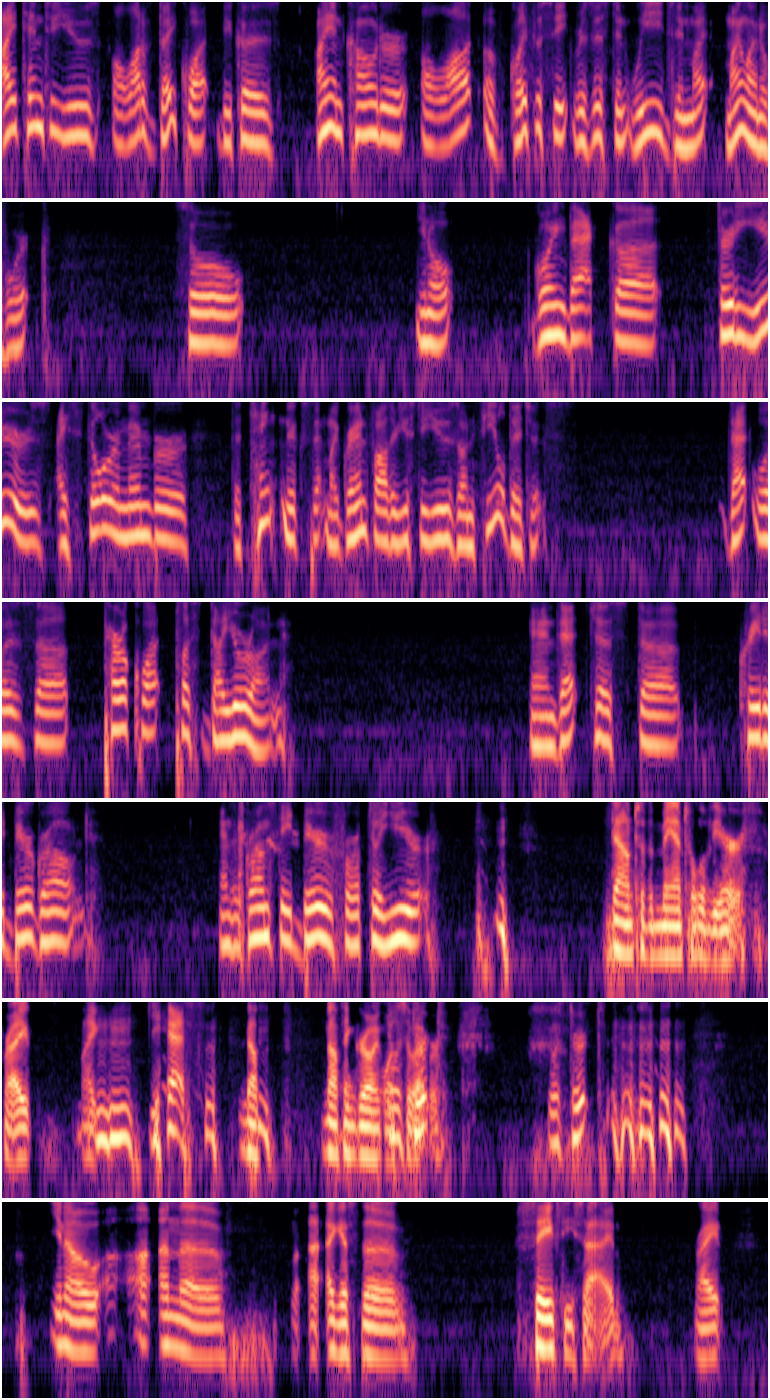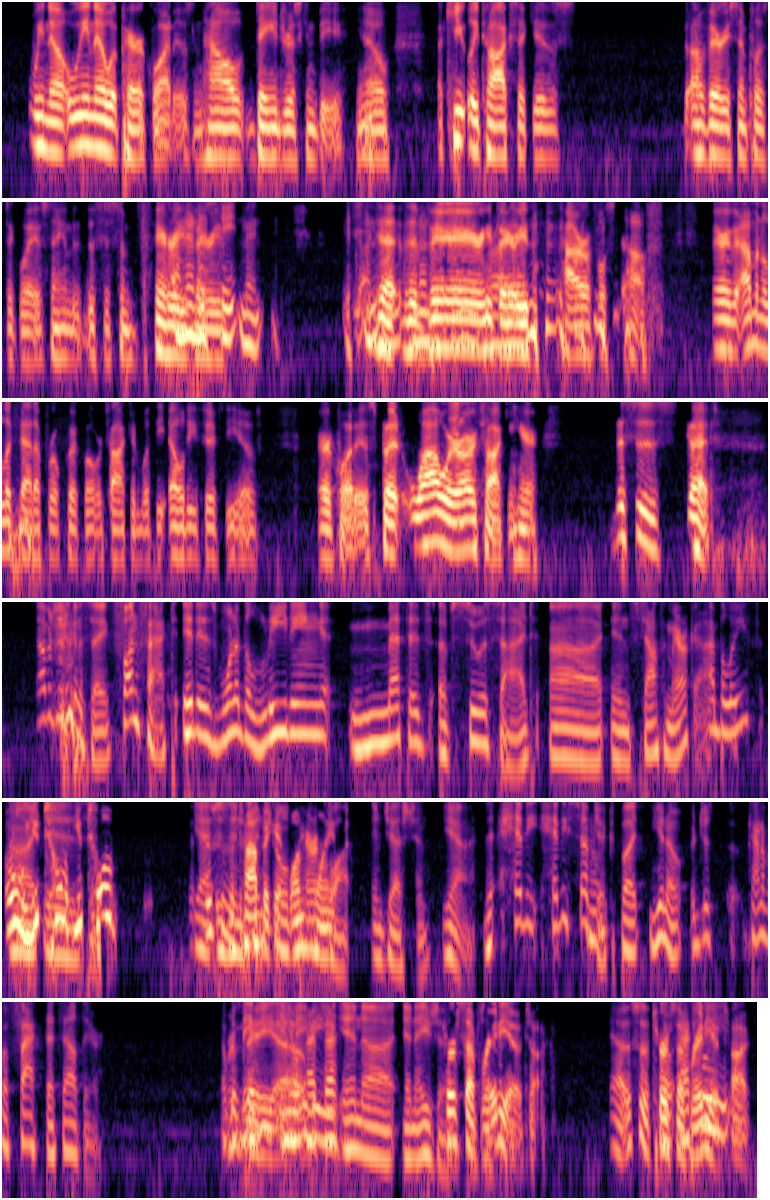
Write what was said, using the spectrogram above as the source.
I tend to use a lot of diquat because I encounter a lot of glyphosate resistant weeds in my, my line of work. So, you know, going back uh, 30 years, I still remember the tank mix that my grandfather used to use on field edges. That was uh, paraquat plus diuron. And that just uh, created bare ground. And the ground stayed bare for up to a year. Down to the mantle of the earth, right? Like hmm Yes. no, nothing growing It whatsoever. dirt. It was dirt. you know, uh, on the, I I guess the safety side, right? We know we know what paraquat is and how dangerous can be. You know, acutely toxic is a very simplistic way of saying that this is some very an very understatement. It's un- the, the an very very powerful stuff. Very, I'm going to look that up real quick while we're talking what the LD50 of paraquat is. But while we are talking here, this is good. I was just going to say, fun fact: it is one of the leading methods of suicide uh, in South America, I believe. Oh, Uh, you told you told yeah, this is a topic at one paraquat point. Ingestion, yeah, The heavy, heavy subject, but you know, just kind of a fact that's out there. That Or was maybe, a uh, maybe that's act- in uh, in Asia. Turfs Up Radio talk. Yeah, this is a Turfs No, Up Radio talk.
